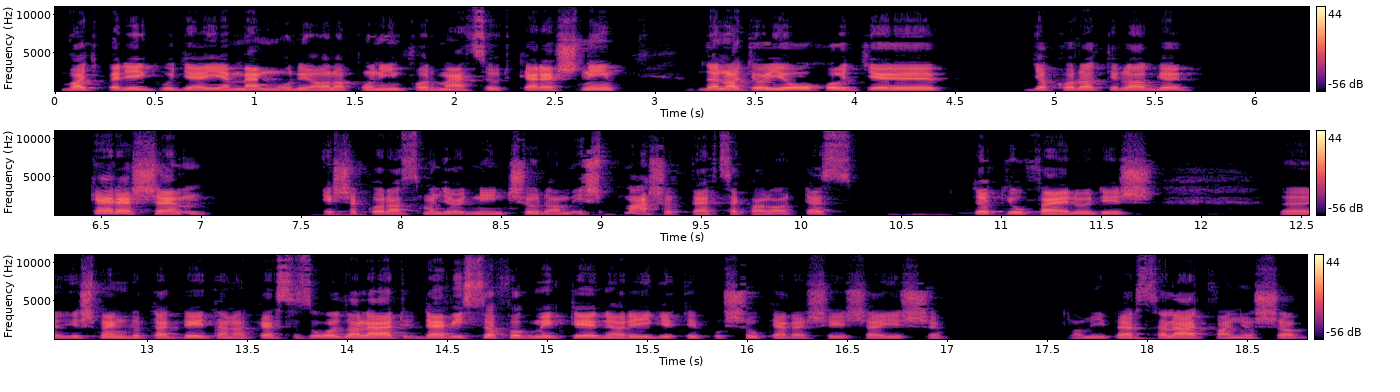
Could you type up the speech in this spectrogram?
vagy pedig ugye ilyen memória alapon információt keresni, de nagyon jó, hogy gyakorlatilag keresem, és akkor azt mondja, hogy nincs uram, és másodpercek alatt, ez tök jó fejlődés, és megmutatták Data-nak ezt az oldalát, de vissza fog még térni a régi típusú keresése is, ami persze látványosabb.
